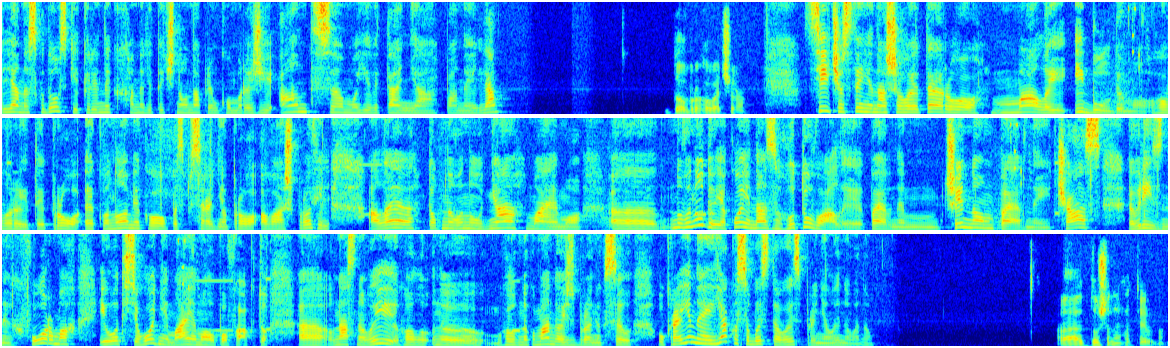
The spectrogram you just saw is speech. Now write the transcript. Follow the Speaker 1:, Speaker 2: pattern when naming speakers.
Speaker 1: Ілля Несходовський, керівник аналітичного напрямку мережі АНТС. Моє вітання, пане Ілля.
Speaker 2: Доброго вечора.
Speaker 1: В цій частині нашого етеру мали і будемо говорити про економіку, безпосередньо про ваш профіль. Але топ новину дня маємо е, новину, до якої нас готували певним чином, певний час в різних формах. І от сьогодні маємо по факту. Е, у нас новий гол, е, головнокомандувач збройних сил України. Як особисто ви сприйняли новину?
Speaker 2: Е, Дуже негативно.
